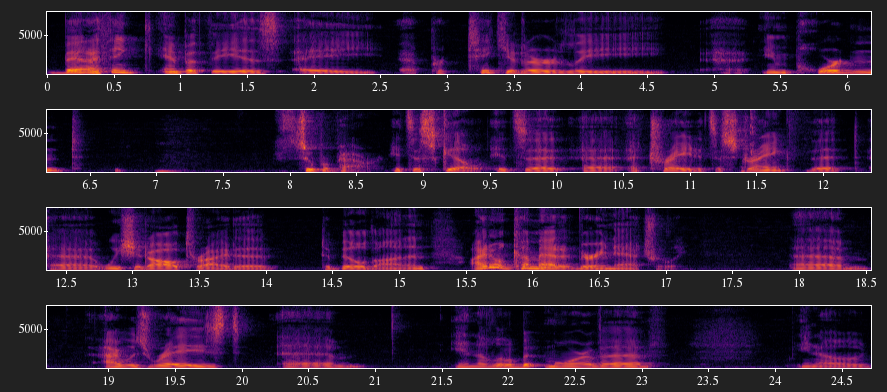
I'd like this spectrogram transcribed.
Ben, I think empathy is a, a particularly uh, important superpower. It's a skill. It's a, a, a trait. It's a strength that uh, we should all try to to build on. And I don't come at it very naturally. Um, I was raised um, in a little bit more of a, you know,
